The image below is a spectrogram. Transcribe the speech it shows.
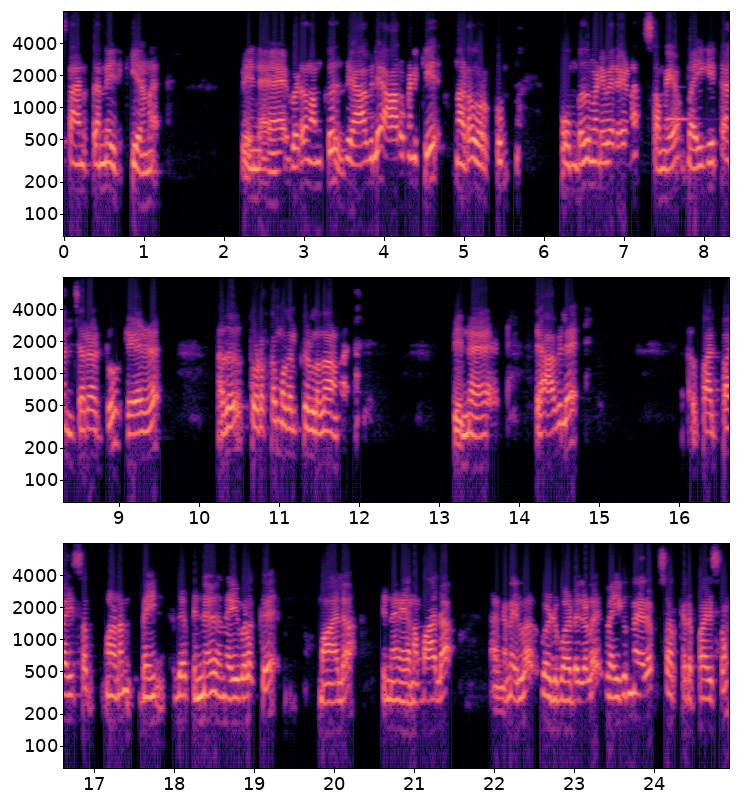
സ്ഥാനത്ത് തന്നെ ഇരിക്കുകയാണ്. പിന്നെ ഇവിടെ നമുക്ക് രാവിലെ ആറു മണിക്ക് നട തുറക്കും. ഒമ്പത് മണി വരെയാണ് സമയം. വൈകിട്ട് അഞ്ചര ടു ഏഴ്. അത് തുടക്കം മുതൽക്കുള്ളതാണ് പിന്നെ രാവിലെ പാൽപ്പായസം ആണ് മെയിൻ ഇത് പിന്നെ നെയ്വിളക്ക് മാല പിന്നെ എണമാല അങ്ങനെയുള്ള വഴിപാടുകൾ വൈകുന്നേരം ശർക്കര പായസം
